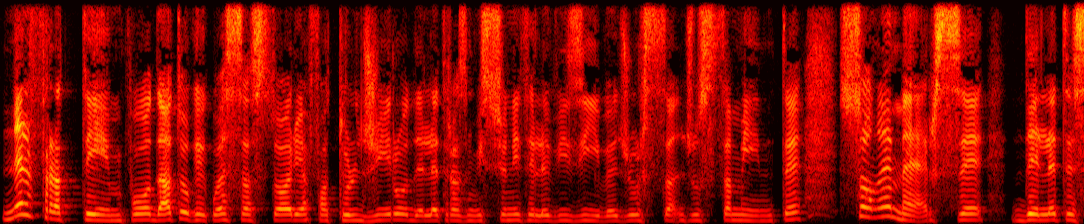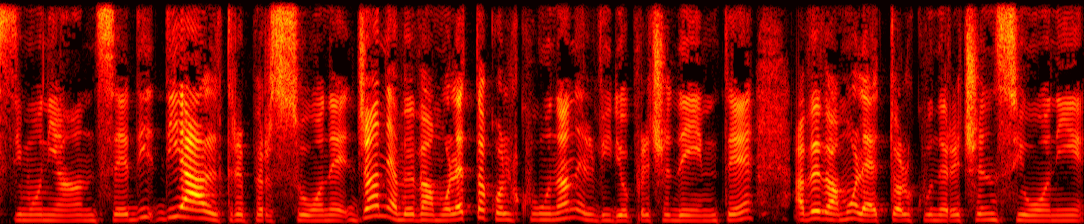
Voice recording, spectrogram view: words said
Nel frattempo, dato che questa storia ha fatto il giro delle trasmissioni televisive, giusta, giustamente, sono emerse delle testimonianze di, di altre persone, già ne avevamo letta qualcuna, fortuna nel video precedente avevamo letto alcune recensioni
